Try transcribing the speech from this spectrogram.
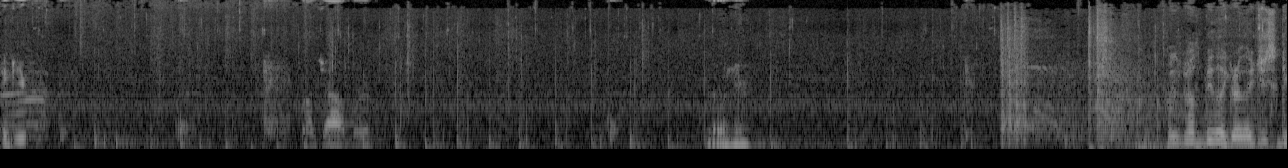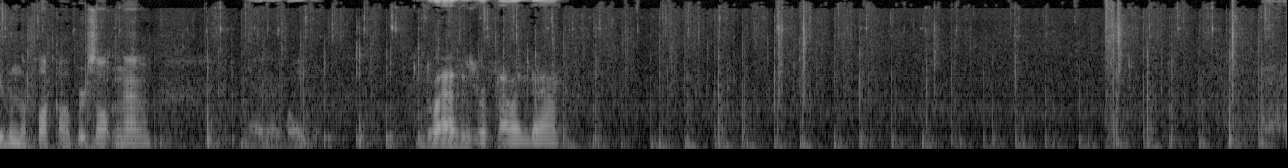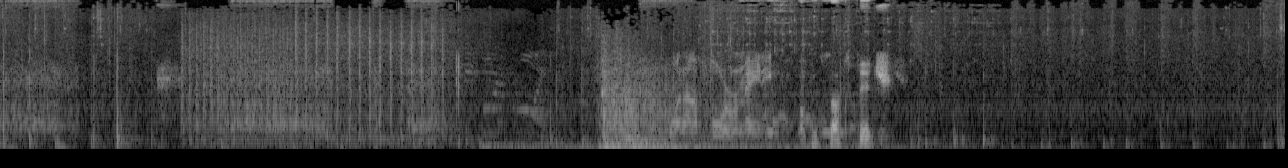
Thank you. My job, bro. Over here. I was about to be like, are they just giving the fuck up or something now? Yeah, they're waiting. Glaz is rappelling down. One op four remaining. Fucking sucks, bitch.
